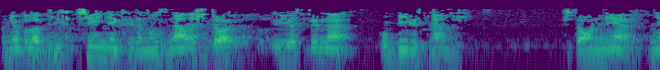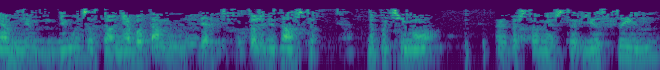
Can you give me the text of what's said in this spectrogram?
у нее было облегчение, когда она узнала, что ее сына убили сразу же. Что он не, не, не, не мучился, он не был там, тоже не знал, что. Но почему? Потому что, что ее сын,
